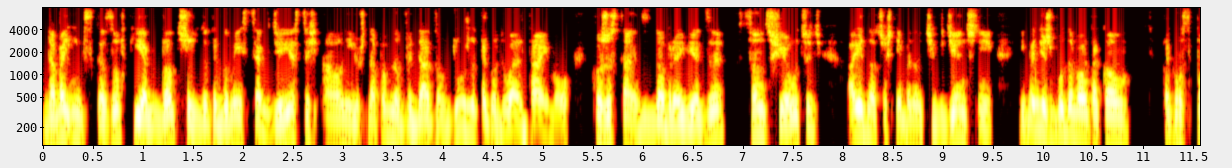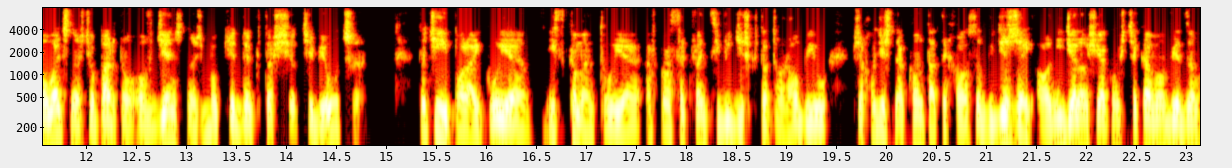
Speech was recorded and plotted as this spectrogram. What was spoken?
dawaj im wskazówki, jak dotrzeć do tego miejsca, gdzie jesteś, a oni już na pewno wydadzą dużo tego dwell time'u, korzystając z dobrej wiedzy, chcąc się uczyć, a jednocześnie będą ci wdzięczni i będziesz budował taką, taką społeczność opartą o wdzięczność, bo kiedy ktoś się od ciebie uczy, to ci i polajkuje, i skomentuje, a w konsekwencji widzisz, kto to robił, przechodzisz na konta tych osób, widzisz, że oni dzielą się jakąś ciekawą wiedzą,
